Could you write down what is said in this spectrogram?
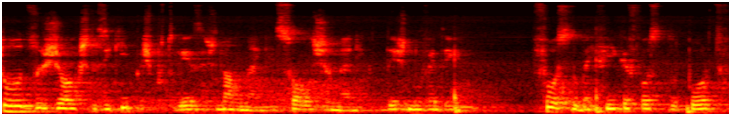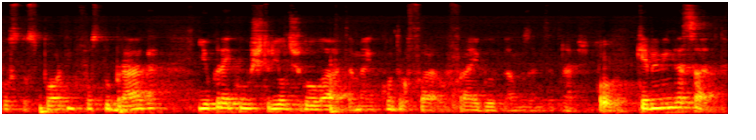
todos os jogos das equipas portuguesas na Alemanha, em solo germânico, desde 91. Fosse do Benfica, fosse do Porto, fosse do Sporting, fosse do Braga, e eu creio que o Estoril jogou lá também contra o Fra- o Freiburg há uns anos atrás. Pô, Que é mesmo engraçado.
